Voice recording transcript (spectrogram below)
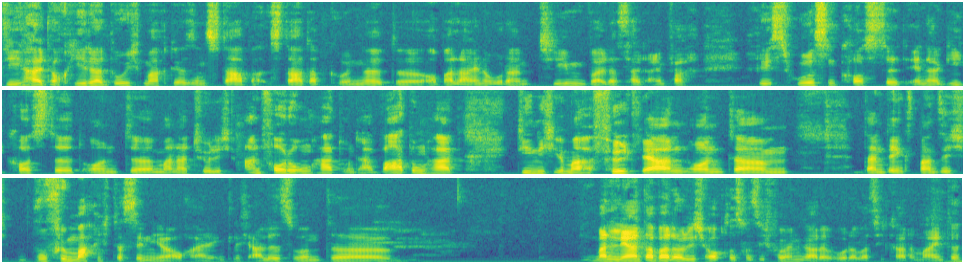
die halt auch jeder durchmacht, der so ein Startup gründet, äh, ob alleine oder im Team, weil das halt einfach Ressourcen kostet, Energie kostet und äh, man natürlich Anforderungen hat und Erwartungen hat, die nicht immer erfüllt werden. Und ähm, dann denkt man sich, wofür mache ich das denn hier auch eigentlich alles? Und äh, man lernt aber dadurch auch das, was ich vorhin gerade oder was ich gerade meinte.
